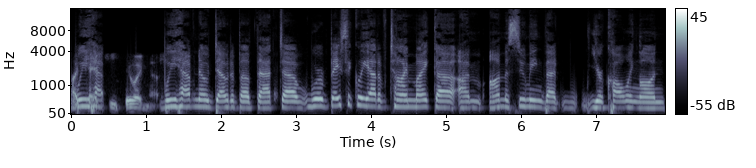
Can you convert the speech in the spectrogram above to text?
I we can't have, keep doing this. We have no doubt about that. Uh, we're basically out of time, Mike. Uh, I'm I'm assuming that you're calling on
